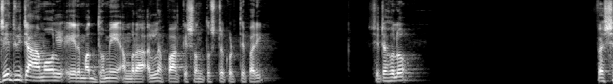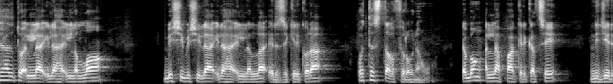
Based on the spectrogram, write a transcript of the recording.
যে দুইটা আমল এর মাধ্যমে আমরা আল্লাহ পাককে সন্তুষ্ট করতে পারি, সেটা হলো, ফশাহাদত আল্লাহ ইলাহা ইল্লাল্লাহ, বেশি বেশি লা ইলাহা ইল্লাল্লাহ এর জিকির করা ওয়াতাস্তাগ ফেরোনাহু এবং আল্লাহ পাকের কাছে নিজের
